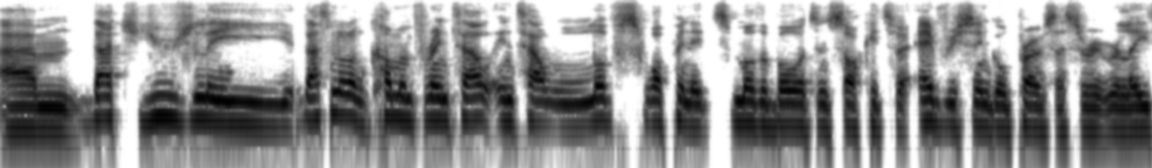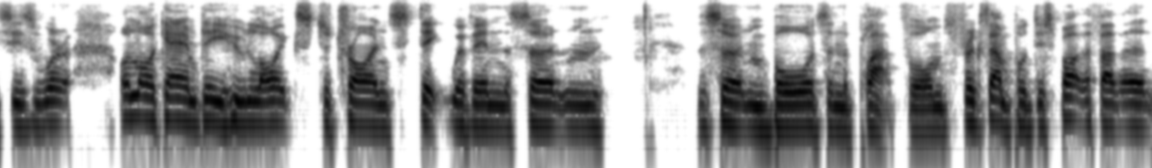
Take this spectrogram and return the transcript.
Um, that's usually that's not uncommon for Intel. Intel loves swapping its motherboards and sockets for every single processor it releases. Where unlike AMD, who likes to try and stick within the certain the certain boards and the platforms. For example, despite the fact that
